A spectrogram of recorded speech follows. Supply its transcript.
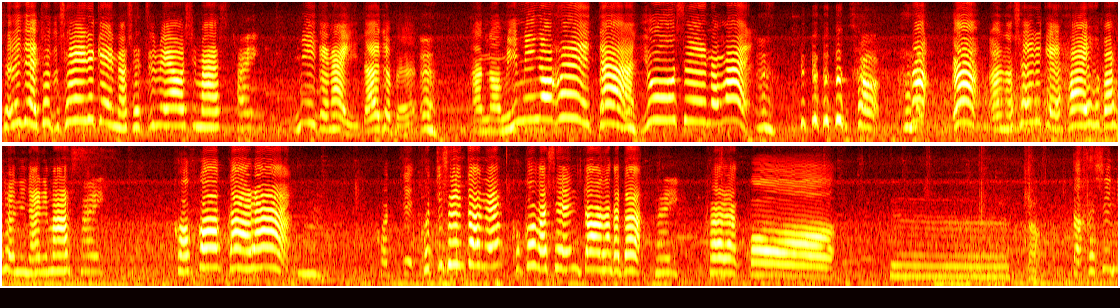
それではちょっと整理券の説明をします。はい。見えてない？大丈夫？うん。あの耳の生えた妖精の前。うん。そう。のがあの整理券配布場所になります。はい。ここからうんこっちこっち先頭ね。ここが先頭の方。はい。からこぐーっと端に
